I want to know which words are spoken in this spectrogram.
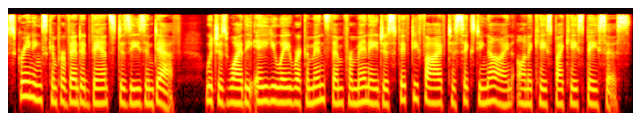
screenings can prevent advanced disease and death, which is why the AUA recommends them for men ages 55 to 69 on a case by case basis.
